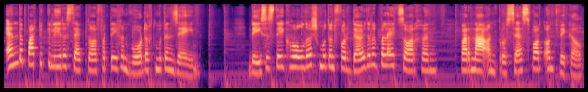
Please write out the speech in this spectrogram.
en de particuliere sector vertegenwoordigd moeten zijn. Deze stakeholders moeten voor duidelijk beleid zorgen, waarna een proces wordt ontwikkeld.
